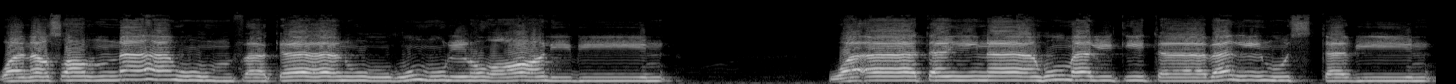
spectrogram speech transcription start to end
ونصرناهم فكانوا هم الغالبين. وآتيناهما الكتاب المستبين.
